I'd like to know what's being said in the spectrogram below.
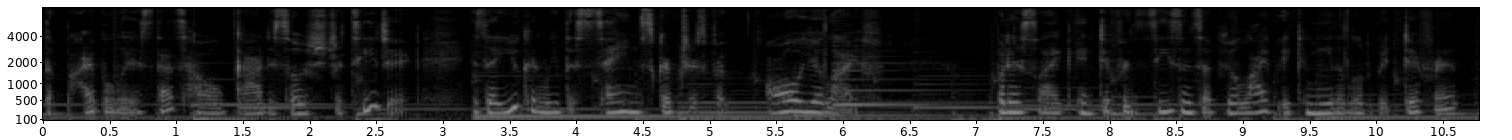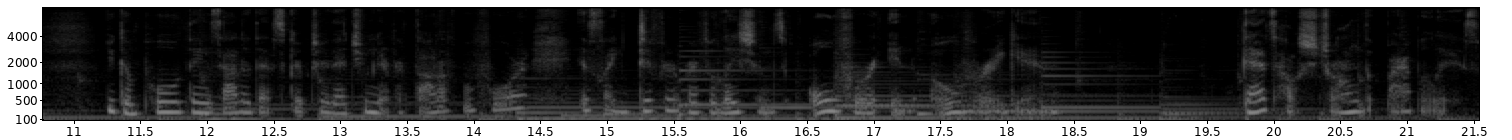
the Bible is. That's how God is so strategic. Is that you can read the same scriptures for all your life. But it's like in different seasons of your life, it can mean a little bit different. You can pull things out of that scripture that you never thought of before. It's like different revelations over and over again. That's how strong the Bible is.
